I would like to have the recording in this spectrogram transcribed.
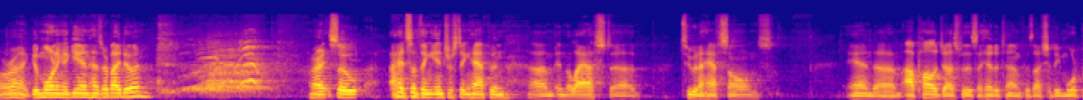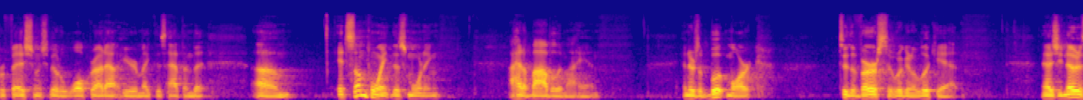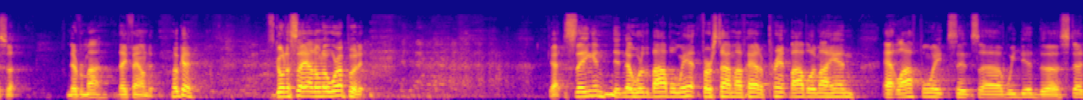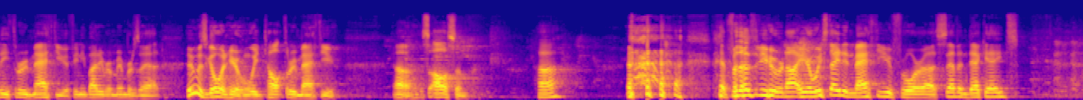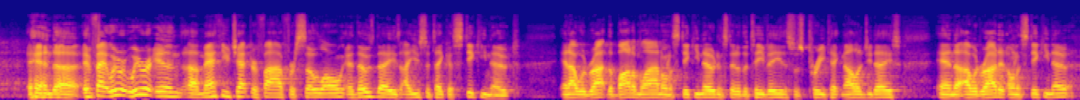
All right, good morning again. How's everybody doing? All right, so I had something interesting happen um, in the last uh, two and a half songs. And um, I apologize for this ahead of time because I should be more professional. I should be able to walk right out here and make this happen. But um, at some point this morning, I had a Bible in my hand. And there's a bookmark to the verse that we're going to look at. As you notice, uh, never mind, they found it. Okay. Was going to say, I don't know where I put it. Got to singing, didn't know where the Bible went. First time I've had a print Bible in my hand at Life Point since uh, we did the study through Matthew, if anybody remembers that. Who was going here when we taught through Matthew? Oh, it's awesome. Huh? for those of you who are not here, we stayed in Matthew for uh, seven decades. And uh, in fact, we were, we were in uh, Matthew chapter 5 for so long. In those days, I used to take a sticky note and I would write the bottom line on a sticky note instead of the TV. This was pre technology days. And uh, I would write it on a sticky note.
